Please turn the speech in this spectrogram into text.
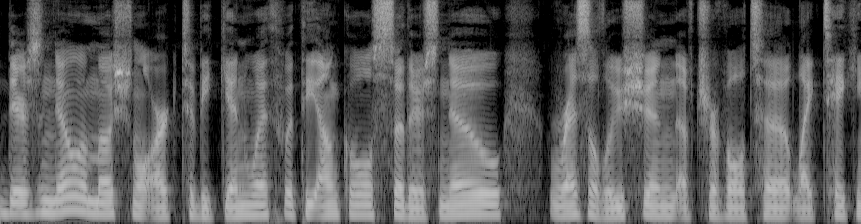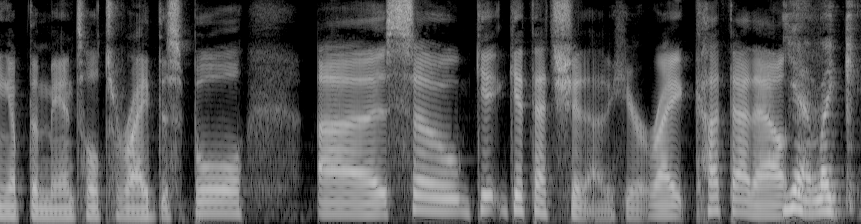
there's no emotional arc to begin with with the uncle, so there's no resolution of Travolta like taking up the mantle to ride this bull. Uh, so get get that shit out of here, right? Cut that out. yeah like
